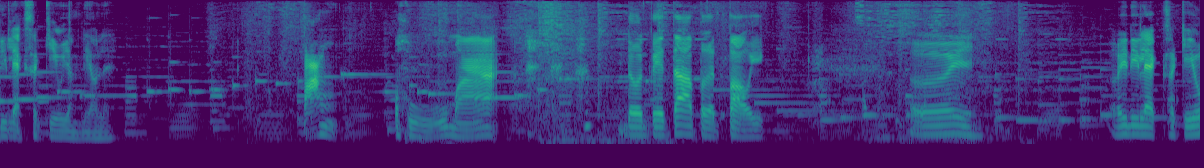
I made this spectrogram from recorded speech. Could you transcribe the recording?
ดีแลกสกิลอย่างเดียวเลย ปัง โอ้โหมาโดนเปต้าเปิดเป่าอีก เอ้ย เอ้ย ดีแลกสกิล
